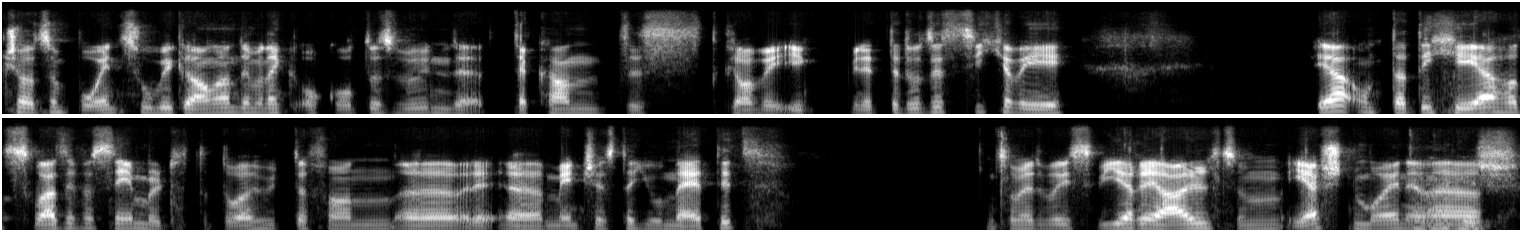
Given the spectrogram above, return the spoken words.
schon zum Ball zugegangen und ich mir denkt, oh Gottes Willen, der, der kann das, glaube ich. Der tut jetzt sicher weh. Ja, und der De Gea hat es quasi versemmelt, der Torhüter von äh, äh, Manchester United. Und somit war es Villarreal zum ersten Mal in einer tragisch.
